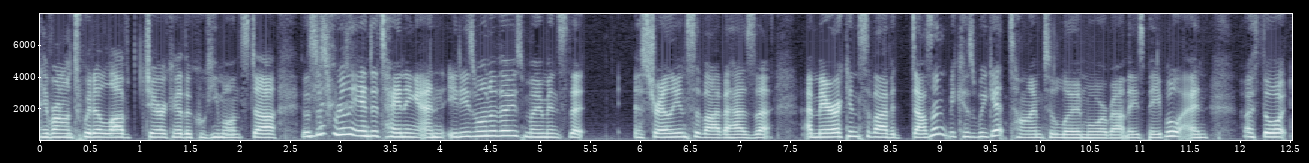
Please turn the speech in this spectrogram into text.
Everyone on Twitter loved Jericho the Cookie Monster. It was just really entertaining, and it is one of those moments that Australian Survivor has that American Survivor doesn't because we get time to learn more about these people. And I thought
